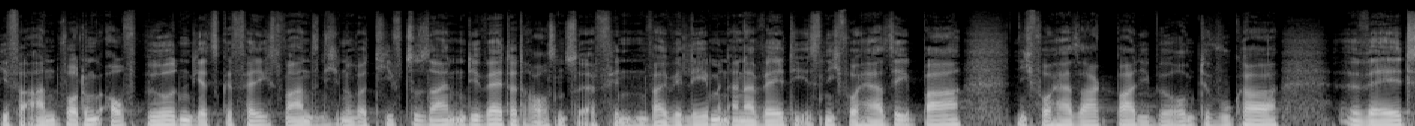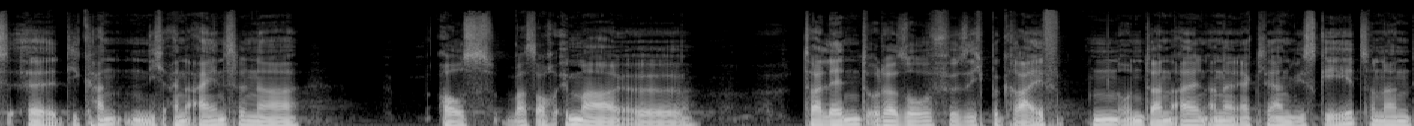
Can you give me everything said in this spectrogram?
die Verantwortung aufbürden, jetzt gefälligst wahnsinnig innovativ zu sein und die Welt da draußen zu erfinden, weil wir leben in einer Welt, die ist nicht vorhersehbar, nicht vorhersagbar. Die berühmte VUCA-Welt, äh, die kann nicht ein einzelner aus was auch immer äh, Talent oder so für sich begreifen und dann allen anderen erklären, wie es geht, sondern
